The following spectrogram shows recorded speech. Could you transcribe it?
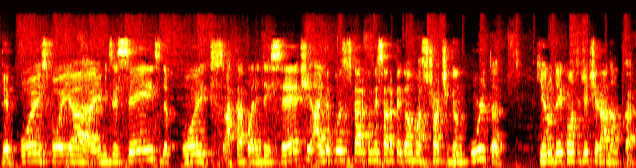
depois foi a M16, depois a K-47, aí depois os caras começaram a pegar umas shotgun curta que eu não dei conta de atirar não, cara.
